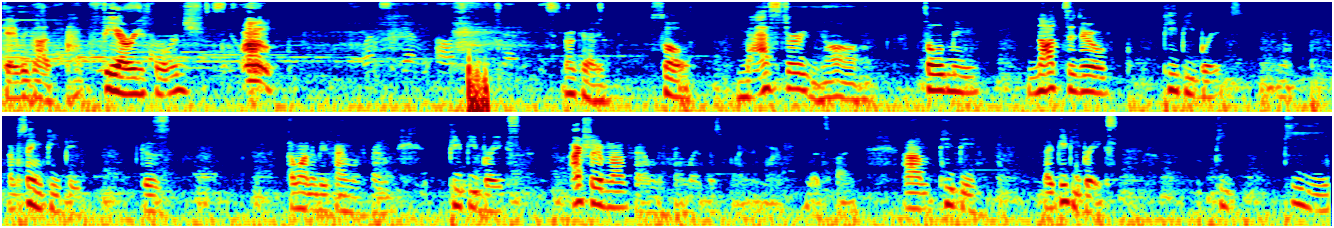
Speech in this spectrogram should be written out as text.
Okay, we got Fiery Forge. okay, so Master Young told me not to do PP breaks. I'm saying PP because I want to be family friendly. PP breaks. Actually, I'm not family friendly at this point anymore. That's fine. Um, PP. My PP breaks. P P.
